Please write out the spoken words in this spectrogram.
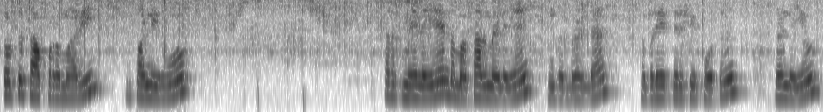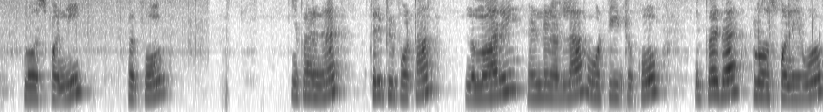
தொட்டு சாப்பிட்ற மாதிரி பண்ணிடுவோம். அதுக்கு மேலேயே இந்த மசால் மேலேயே இந்த ப்ரெட்டை அப்படியே திருப்பி போட்டு ரெண்டையும் க்ளோஸ் பண்ணி வைப்போம். இப்போ பாருங்கள் திருப்பி போட்டால் இந்த மாதிரி ரெண்டு நல்லா ஒட்டிகிட்டு இருக்கும். இப்போ இதை க்ளோஸ் பண்ணிடுவோம்.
